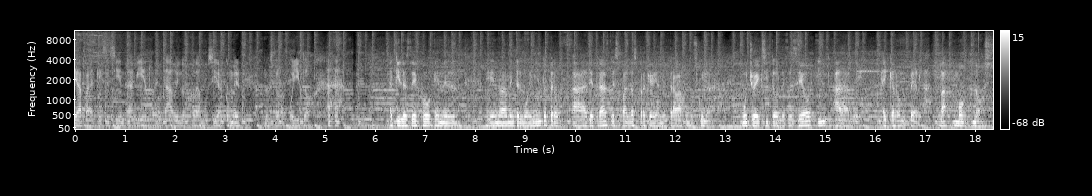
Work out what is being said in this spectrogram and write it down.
ya para que se sienta bien reventado y nos podamos ir a comer nuestro pollito. Aquí les dejo en el eh, nuevamente el movimiento, pero a, detrás de espaldas para que vean el trabajo muscular. Mucho éxito les deseo y a darle, hay que romperla. Vámonos.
